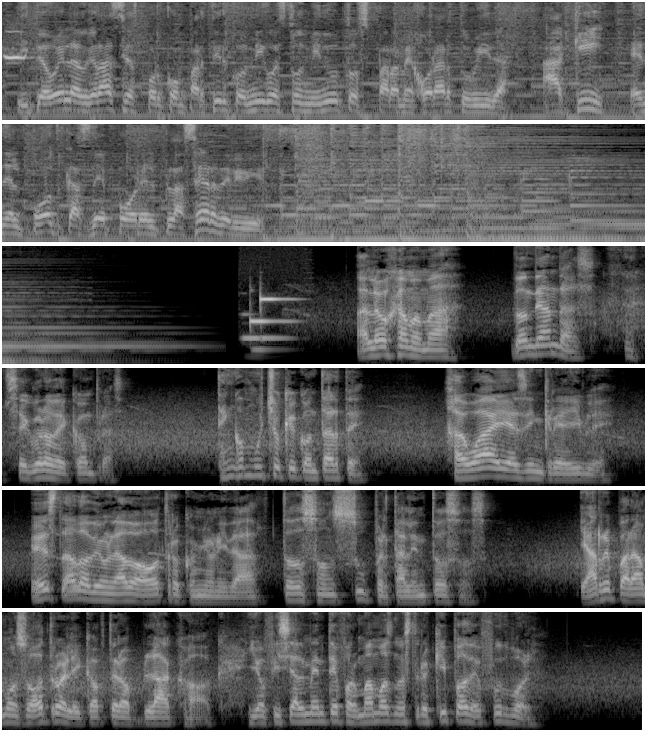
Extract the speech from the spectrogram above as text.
Y te doy las gracias por compartir conmigo estos minutos para mejorar tu vida, aquí en el podcast de Por el Placer de Vivir. Aloha mamá, ¿dónde andas? Seguro de compras. Tengo mucho que contarte. Hawái es increíble. He estado de un lado a otro con mi unidad. Todos son súper talentosos. Ya reparamos otro helicóptero Blackhawk y oficialmente formamos nuestro equipo de fútbol.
